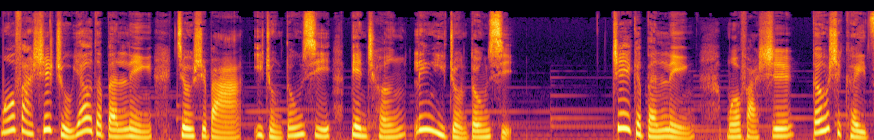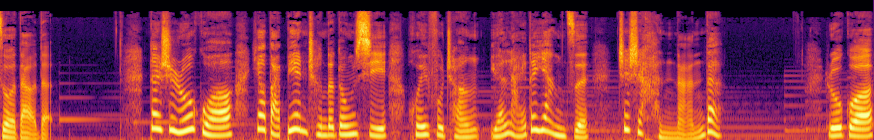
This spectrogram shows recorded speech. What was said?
魔法师主要的本领就是把一种东西变成另一种东西，这个本领魔法师都是可以做到的。但是如果要把变成的东西恢复成原来的样子，这是很难的。如果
